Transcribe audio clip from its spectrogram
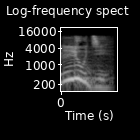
люди.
